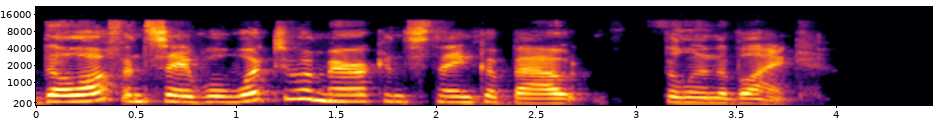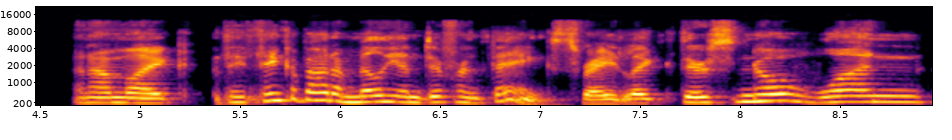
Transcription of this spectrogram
they'll often say, "Well, what do Americans think about fill in the blank?" And I'm like, they think about a million different things, right? Like there's no one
